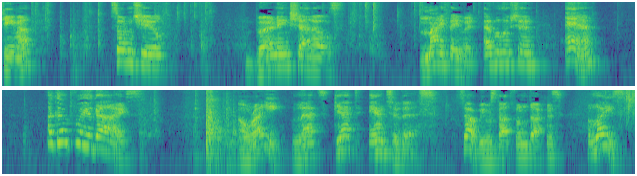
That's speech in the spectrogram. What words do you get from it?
Team Up, Sword and Shield, Burning Shadows, my favorite, Evolution, and a code for you guys. Alrighty, let's get into this. So, we will start from Darkness of Ablaze.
